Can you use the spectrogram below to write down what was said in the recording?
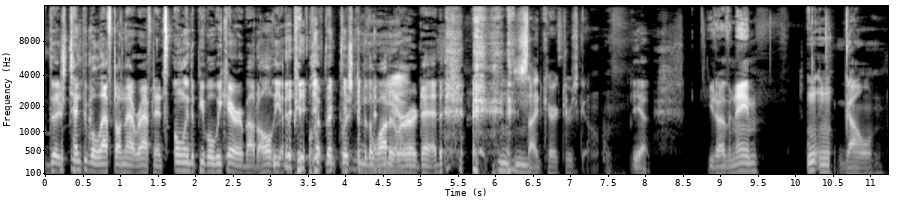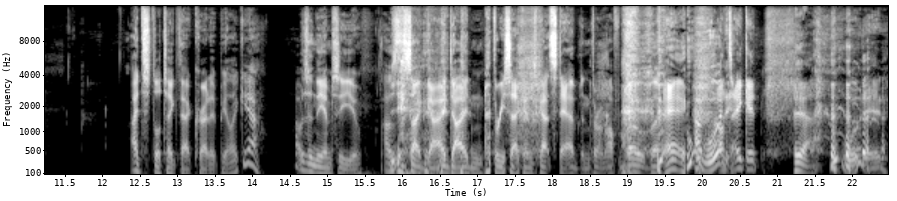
there's ten people left on that raft, and it's only the people we care about. All the other people have been pushed into the water Yeah. or are dead. Mhm. Side characters gone. yeah. You don't have a name. Mm-mm. Gone. I'd still take that credit. Be like, yeah, I was in the MCU. I was the side guy. I died in three seconds, got stabbed, and thrown off a boat. But hey, I'll, I'll take it. Yeah. Would it?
